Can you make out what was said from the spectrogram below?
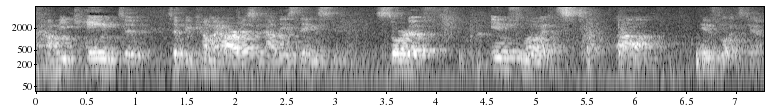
how he came to, to become an artist and how these things sort of influenced um, influenced him.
